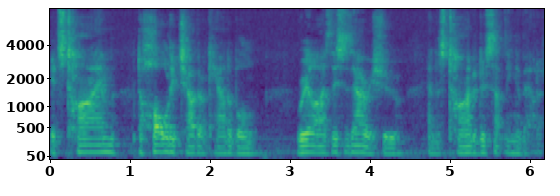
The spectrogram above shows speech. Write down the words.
It's time to hold each other accountable, realize this is our issue, and it's time to do something about it.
